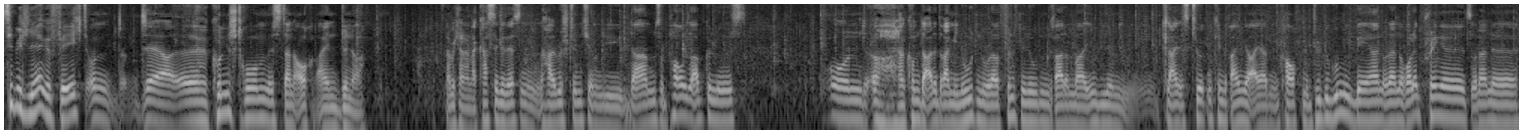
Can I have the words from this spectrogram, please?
ziemlich leergefegt und der äh, Kundenstrom ist dann auch ein dünner. Da habe ich dann an der Kasse gesessen, ein halbes Stündchen und die Damen zur Pause abgelöst. Und oh, dann kommt da alle drei Minuten oder fünf Minuten gerade mal irgendwie ein kleines Türkenkind reingeeiert und kauft eine Tüte Gummibären oder eine Rolle Pringles oder eine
